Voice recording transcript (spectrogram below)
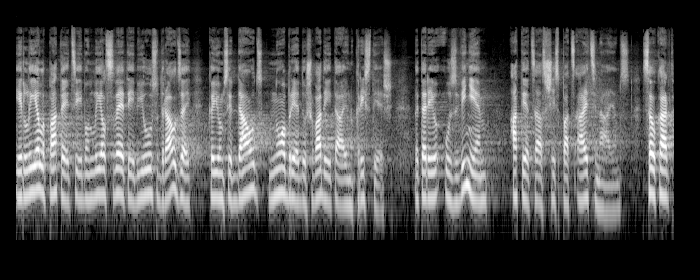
ir liela pateicība un liela svētība jūsu draudzēji, ka jums ir daudz nobriedušu vadītāju un kristiešu, bet arī uz viņiem attiecās šis pats aicinājums. Savukārt,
